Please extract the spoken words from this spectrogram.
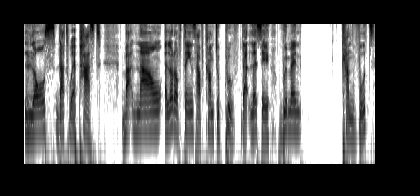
laws that were passed, but now a lot of things have come to prove that let's say women can vote.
